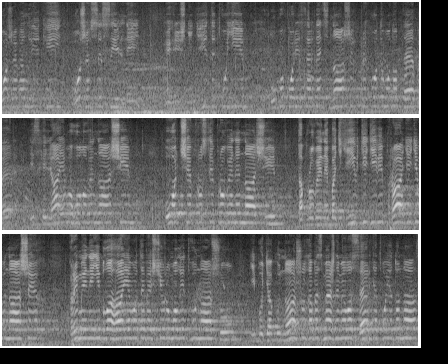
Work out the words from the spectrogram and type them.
Боже великий, Боже всесильний, ми грішні діти Твої, у покорі сердець наших приходимо до Тебе і схиляємо голови наші. Отче, прости провини наші та провини батьків, дідів і прадідів наших. Прими нині благаємо Тебе щиру молитву нашу і подяку нашу за безмежне милосердя Твоє до нас.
